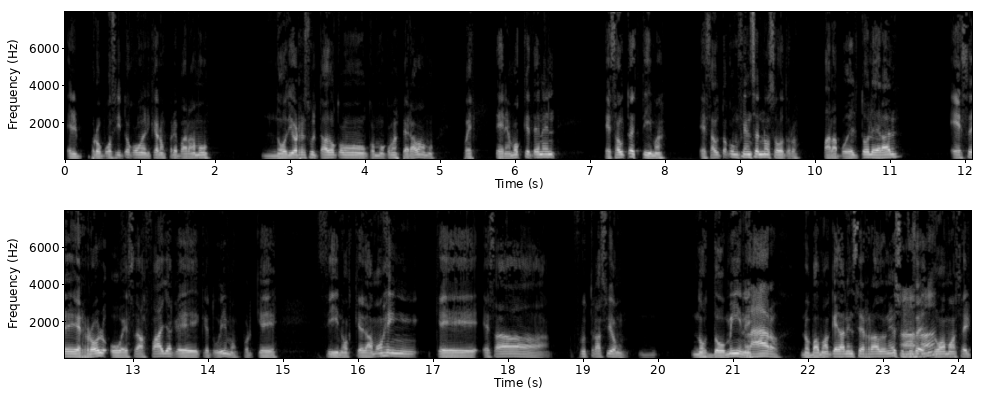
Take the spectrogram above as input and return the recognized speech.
el propósito con el que nos preparamos no dio resultado como, como, como esperábamos, pues tenemos que tener esa autoestima, esa autoconfianza en nosotros para poder tolerar ese error o esa falla que, que tuvimos, porque si nos quedamos en que esa frustración nos domine, claro nos vamos a quedar encerrados en eso, entonces no vamos a seguir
